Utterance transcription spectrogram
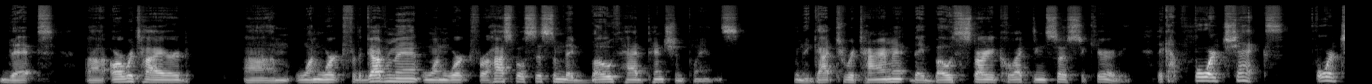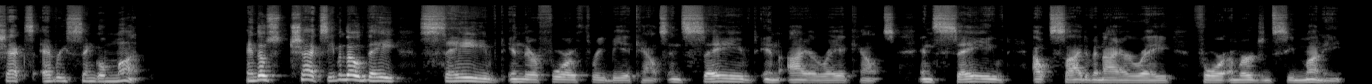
that uh, are retired. Um, one worked for the government, one worked for a hospital system. They both had pension plans. When they got to retirement, they both started collecting Social Security. They got four checks, four checks every single month. And those checks, even though they saved in their 403b accounts and saved in IRA accounts and saved outside of an IRA for emergency money,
